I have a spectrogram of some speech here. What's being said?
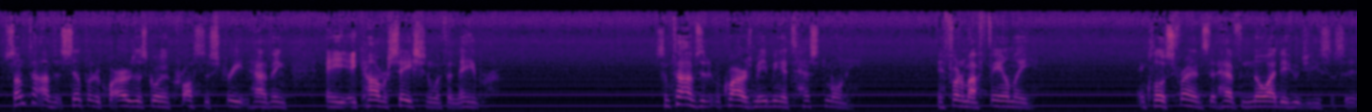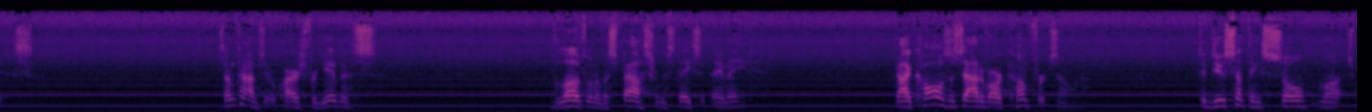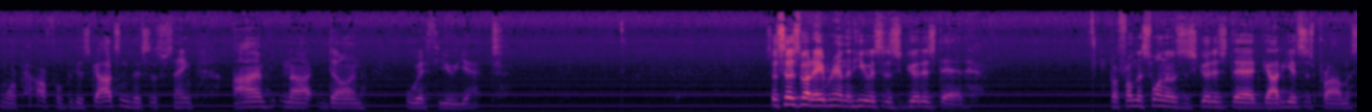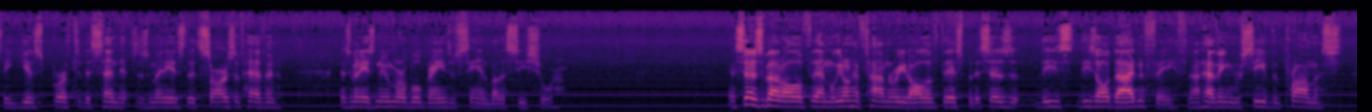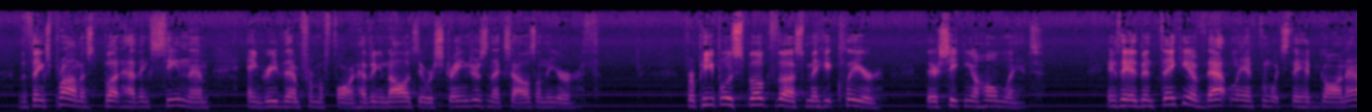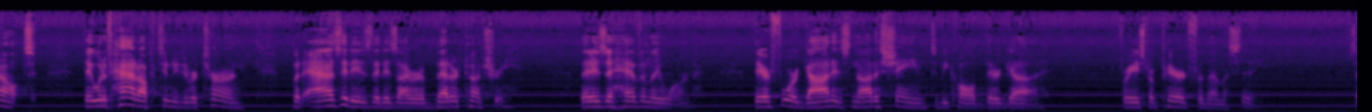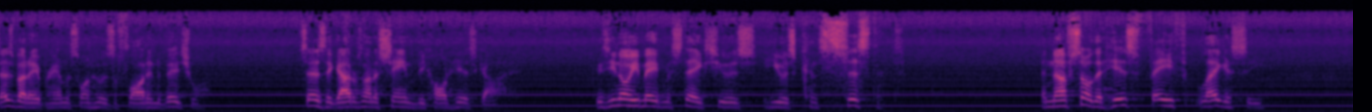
Sometimes it simply requires us going across the street and having a, a conversation with a neighbor. Sometimes it requires me being a testimony in front of my family and close friends that have no idea who Jesus is. Sometimes it requires forgiveness loved one, of a spouse for mistakes that they made. God calls us out of our comfort zone to do something so much more powerful because God's in business saying, I'm not done with you yet. So it says about Abraham that he was as good as dead. But from this one that was as good as dead, God gives his promise, and he gives birth to descendants as many as the stars of heaven, as many as numerable grains of sand by the seashore. It says about all of them, we don't have time to read all of this, but it says these, these all died in faith, not having received the promise, the things promised, but having seen them and greeted them from afar, and having acknowledged they were strangers and exiles on the earth. For people who spoke thus make it clear they're seeking a homeland. If they had been thinking of that land from which they had gone out, they would have had opportunity to return. But as it is, they desire a better country, that is a heavenly one. Therefore, God is not ashamed to be called their God, for he has prepared for them a city. It says about Abraham, this one who is a flawed individual. It says that God was not ashamed to be called his God. Because you know he made mistakes, he was, he was consistent. Enough so that his faith legacy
